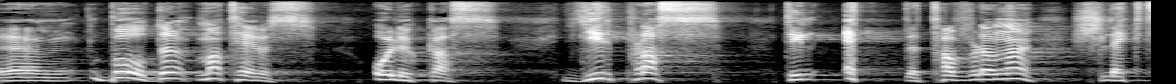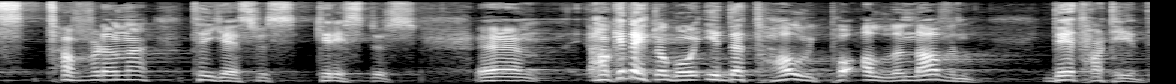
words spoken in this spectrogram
Ehm, både Matteus og Lukas gir plass til ettertavlene, slektstavlene til Jesus Kristus. Ehm, jeg har ikke tenkt å gå i detalj på alle navn. Det tar tid.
